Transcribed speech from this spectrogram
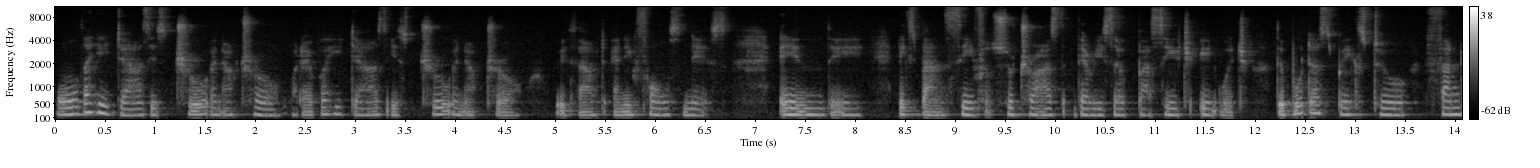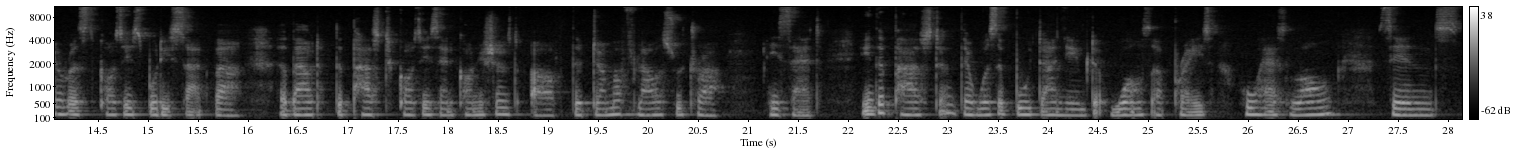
All that he does is true and actual. Whatever he does is true and actual without any falseness. In the expansive sutras, there is a passage in which the Buddha speaks to thunderous causes Bodhisattva about the past causes and conditions of the Dharma Flower Sutra. He said, In the past, there was a Buddha named Words of Praise who has long since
